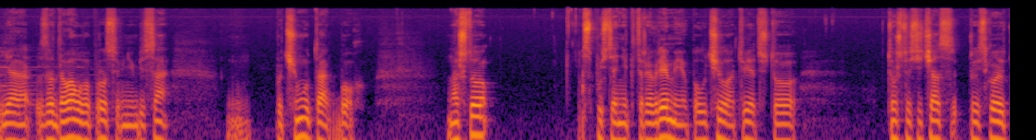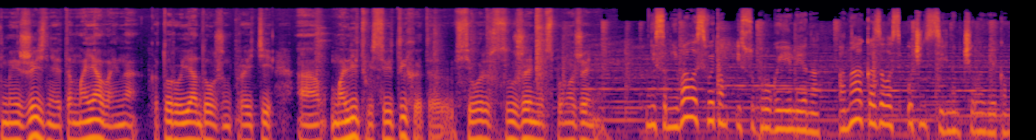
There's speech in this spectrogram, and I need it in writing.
Я задавал вопросы в небеса, почему так, Бог? На что спустя некоторое время я получил ответ, что то, что сейчас происходит в моей жизни, это моя война, которую я должен пройти. А молитвы святых – это всего лишь служение вспоможения. Не сомневалась в этом и супруга Елена. Она оказалась очень сильным человеком.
